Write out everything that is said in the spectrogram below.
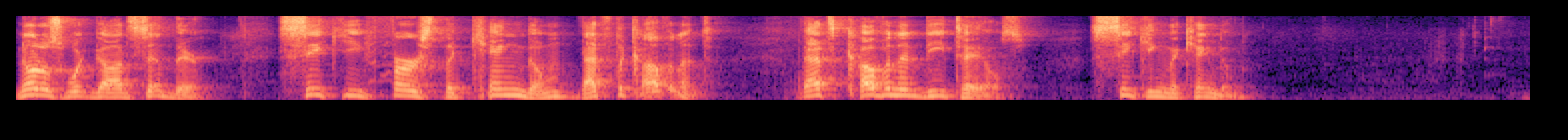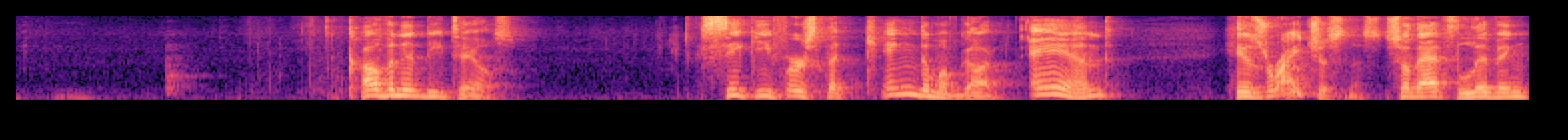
Notice what God said there. Seek ye first the kingdom. That's the covenant. That's covenant details. Seeking the kingdom. Covenant details. Seek ye first the kingdom of God and his righteousness. So that's living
